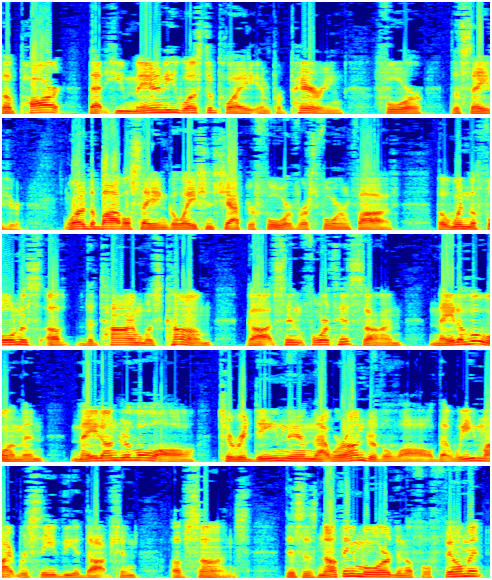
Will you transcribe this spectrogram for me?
the part that humanity was to play in preparing for the Savior. What did the Bible say in Galatians chapter 4, verse 4 and 5? But when the fullness of the time was come, God sent forth his Son, made of a woman, made under the law, to redeem them that were under the law, that we might receive the adoption of sons. This is nothing more than a fulfillment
